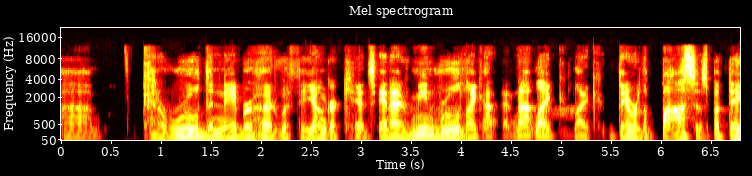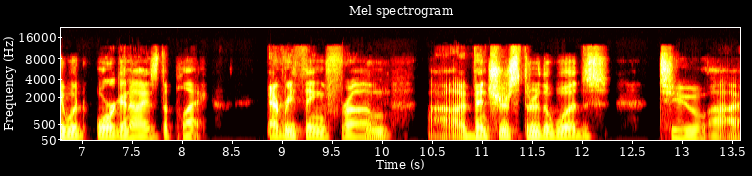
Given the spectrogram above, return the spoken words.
um, kind of ruled the neighborhood with the younger kids. And i mean ruled like uh, not like like they were the bosses but they would organize the play. Everything from mm. uh, adventures through the woods to uh,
